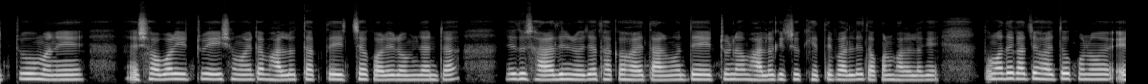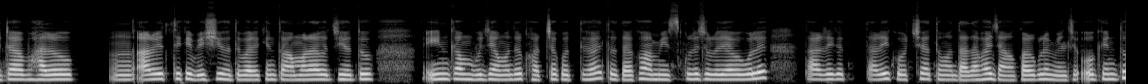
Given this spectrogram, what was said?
একটু মানে সবার একটু এই সময়টা ভালো থাকতে ইচ্ছা করে রমজানটা। যেহেতু সারাদিন রোজা থাকা হয়, তার মধ্যে একটু না ভালো কিছু খেতে পারলে তখন ভালো লাগে। তোমাদের কাছে হয়তো কোনো এটা ভালো আরও এর থেকে বেশি হতে পারে। কিন্তু আমরা যেহেতু ইনকাম বুঝে আমাদের খরচা করতে হয়, তো দেখো আমি স্কুলে চলে যাব বলে তাড়াতাড়ি তাড়াতাড়ি করছে আর তোমার দাদাভাই জামা কাপড়গুলো মেলছে। ও কিন্তু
